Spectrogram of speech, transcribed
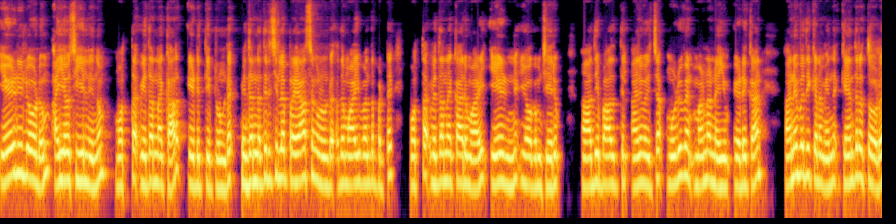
ഏഴ് ലോഡും ഐ ഒ സിയിൽ നിന്നും മൊത്ത വിതരണക്കാർ എടുത്തിട്ടുണ്ട്. വിതരണത്തിൽ ചില പ്രയാസങ്ങളുണ്ട്. അതുമായി ബന്ധപ്പെട്ട് മൊത്ത വിതരണക്കാരുമായി ഏഴിന് യോഗം ചേരും. ആദ്യ പാദത്തിൽ അനുവദിച്ച മുഴുവൻ മണ്ണെണ്ണയും എടുക്കാൻ അനുവദിക്കണമെന്ന് കേന്ദ്രത്തോട്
